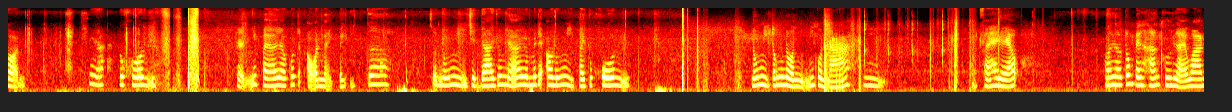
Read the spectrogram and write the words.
ก่อนนี่นะทุกคนใส่นี่ไปแล้วเราก็จะเอาอันไหนไปอีกก็ส่วนน้องหมีเสียดายด้วยนะ เราไม่ได้เอาน้องหมีไปทุกคน น้องหมีต้องนอนอยู่นี่ก่อนนะนี่ปิดไฟให้แล้ว เพราะเราต้องไปค้างคืนหลายวัน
